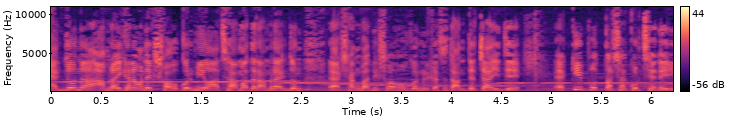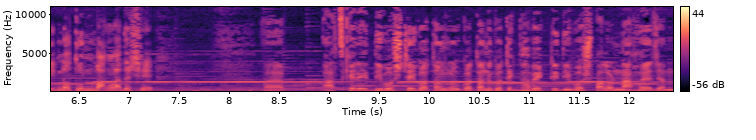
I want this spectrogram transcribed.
একজন আমরা এখানে অনেক সহকর্মীও আছে আমাদের, আমরা একজন সাংবাদিক সহকর্মীর কাছে জানতে চাই যে কি প্রত্যাশা করছেন এই নতুন বাংলাদেশে? আজকের এই দিবসটি গতানু- গতানুগতিকভাবে একটি দিবস পালন না হয়ে যেন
